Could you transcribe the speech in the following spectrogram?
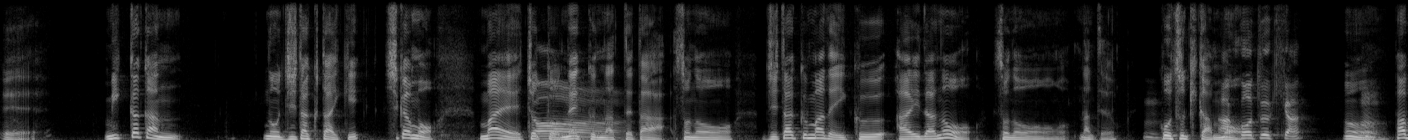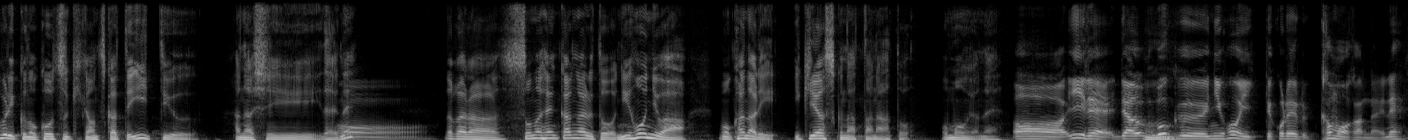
え3日間の自宅待機？しかも前ちょっとネックになってたその自宅まで行く間のそのなんていうの、交通機関あも、交通機関？うん。パブリックの交通機関を使っていいっていう話だよね。おだからその辺考えると日本にはもうかなり行きやすくなったなと思うよね。ーああいいね。じゃあ、僕日本行ってこれるかもわかんないね。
